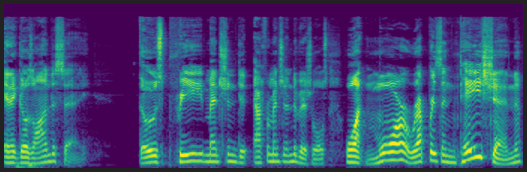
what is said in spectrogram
And it goes on to say those pre-mentioned aforementioned individuals want more representation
